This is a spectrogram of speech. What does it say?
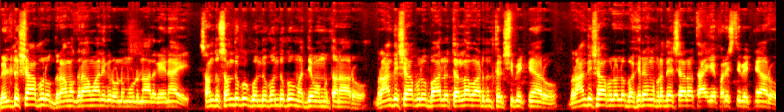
బెల్ట్ షాపులు గ్రామ గ్రామానికి రెండు మూడు నాలుగు అయినాయి సందు సందుకు గొంతు గొంతుకు మద్యం అమ్ముతున్నారు. బ్రాంతి షాపులు బార్లు తెల్లవారులు తెరిచిపెట్టినారు బ్రాంతి షాపులలో బహిరంగ ప్రదేశాల్లో తాగే పరిస్థితి పెట్టినారు.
